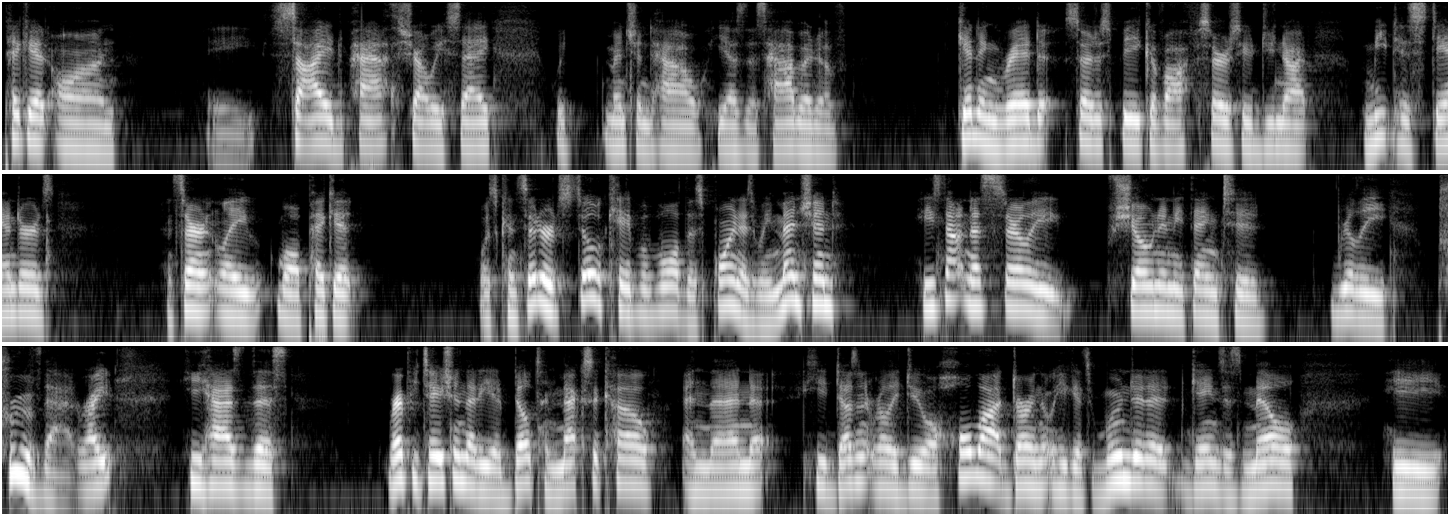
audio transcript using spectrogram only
Pickett on a side path, shall we say. We mentioned how he has this habit of getting rid, so to speak, of officers who do not meet his standards. And certainly, while Pickett was considered still capable at this point, as we mentioned, he's not necessarily shown anything to really prove that, right? He has this reputation that he had built in Mexico, and then he doesn't really do a whole lot during that. He gets wounded at Gaines's Mill. He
